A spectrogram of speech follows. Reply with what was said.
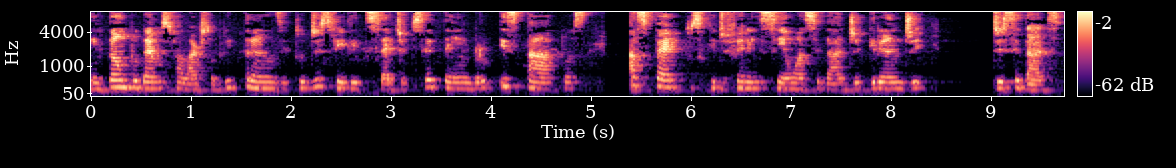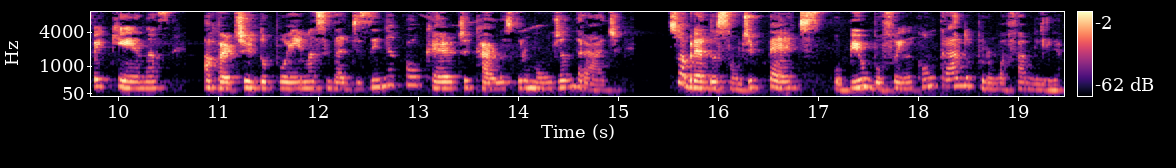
Então pudemos falar sobre trânsito, desfile de 7 de setembro, estátuas, aspectos que diferenciam a cidade grande de cidades pequenas, a partir do poema Cidadezinha Qualquer de Carlos Drummond de Andrade. Sobre a adoção de pets, o Bilbo foi encontrado por uma família.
